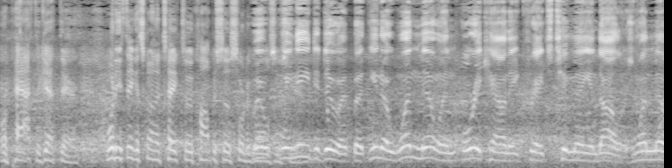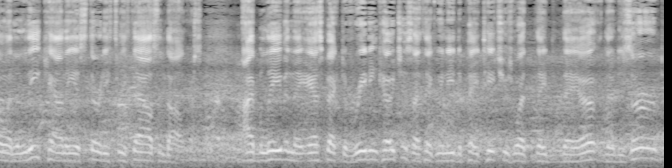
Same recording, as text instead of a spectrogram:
or path to get there. What do you think it's going to take to accomplish those sort of Well, goals we year? need to do it, but you know, one mill in Horry County creates two million dollars. One mill in Lee County is thirty-three thousand dollars. I believe in the aspect of reading coaches. I think we need to pay teachers what they they owe, they deserved.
